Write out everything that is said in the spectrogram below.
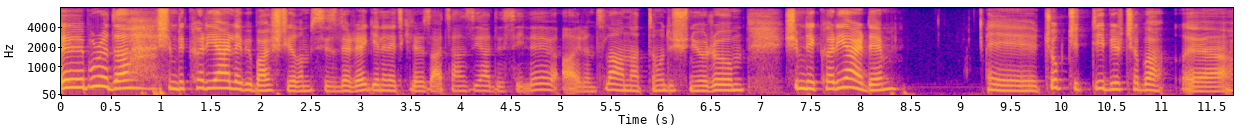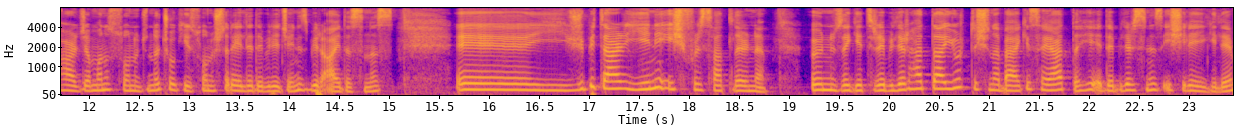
Ee, burada şimdi kariyerle bir başlayalım sizlere. Genel etkileri zaten ziyadesiyle ayrıntılı anlattığımı düşünüyorum. Şimdi kariyerde ee, çok ciddi bir çaba e, harcamanız sonucunda çok iyi sonuçlar elde edebileceğiniz bir aydasınız. Ee, Jüpiter yeni iş fırsatlarını önünüze getirebilir. Hatta yurt dışına belki seyahat dahi edebilirsiniz iş ile ilgili.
